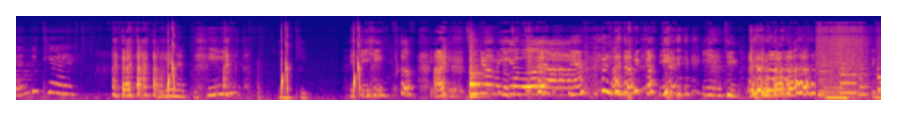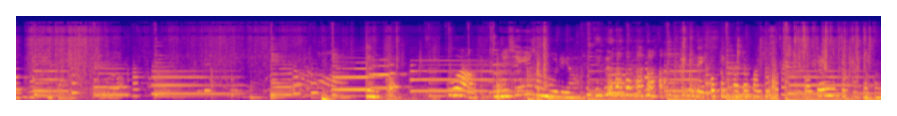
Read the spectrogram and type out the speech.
MBTI ENFP 인팁 아니, 소개하는 거 이게 뭐야? 인팁. 이거 보니까 우와 우리 생일 선물이야. 내 것도 가져가고 이거 제이도 가져가고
